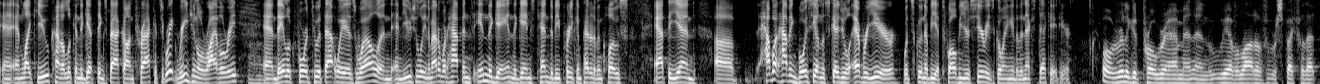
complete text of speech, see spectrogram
and, and, like you, kind of looking to get things back on track. It's a great regional rivalry, mm-hmm. and they look forward to it that way as well. And, and, usually, no matter what happens in the game, the games tend to be pretty competitive and close at the end. Uh, how about having Boise on the schedule every year? What's going to be a 12-year series going into the next decade here? Well, really good program, and, and we have a lot of respect for that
